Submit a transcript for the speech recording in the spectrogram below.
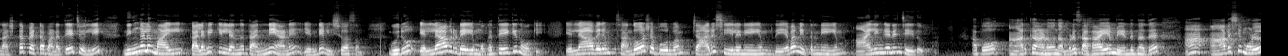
നഷ്ടപ്പെട്ട പണത്തെ ചൊല്ലി നിങ്ങളുമായി കലഹിക്കില്ലെന്ന് തന്നെയാണ് എന്റെ വിശ്വാസം. ഗുരു എല്ലാവരുടെയും മുഖത്തേക്ക് നോക്കി. എല്ലാവരും സന്തോഷപൂർവം ചാരുശീലനെയും ദേവമിത്രനെയും ആലിംഗനം ചെയ്തു. അപ്പോൾ ആർക്കാണോ നമ്മുടെ സഹായം വേണ്ടുന്നത് ആ ആവശ്യമുള്ള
